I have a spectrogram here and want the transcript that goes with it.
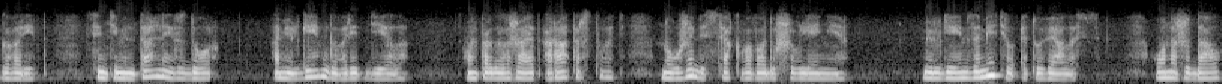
говорит, сентиментальный вздор, а Мюльгейм говорит дело. Он продолжает ораторствовать, но уже без всякого воодушевления. Мюльгейм заметил эту вялость. Он ожидал,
